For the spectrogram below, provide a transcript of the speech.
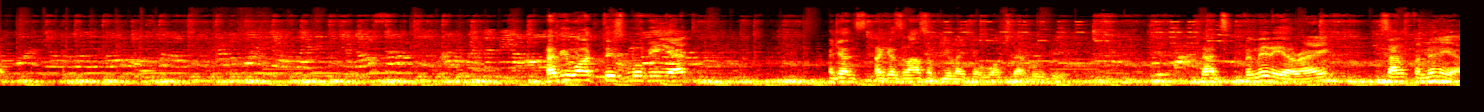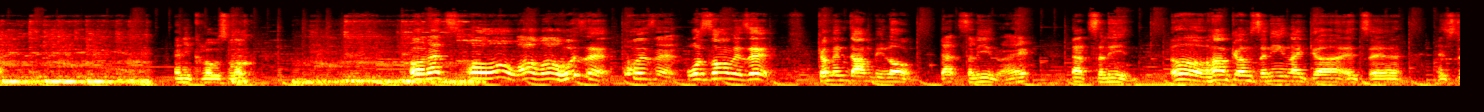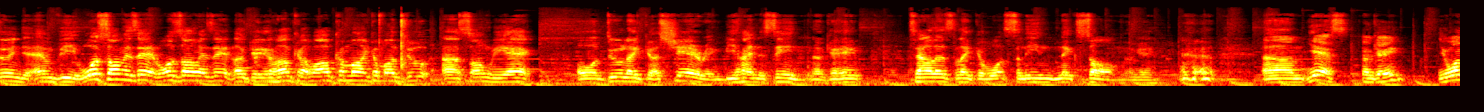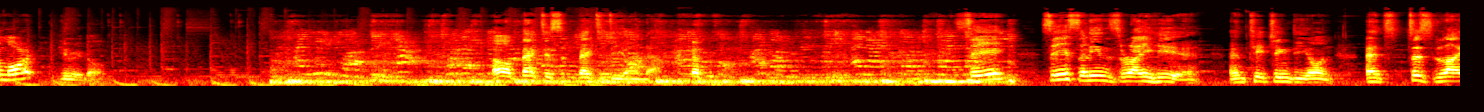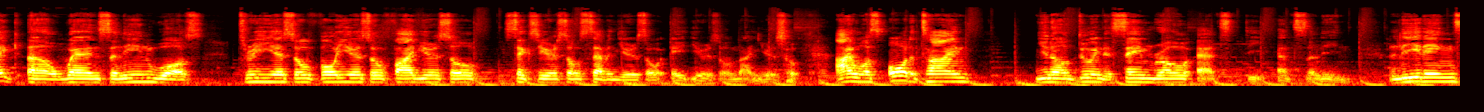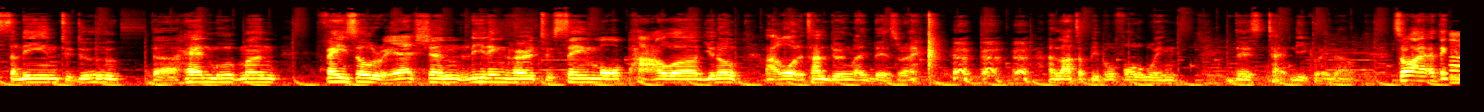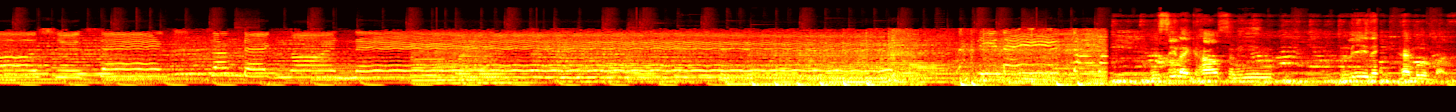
Have you watched this movie yet? I guess I guess lots of you like to watch that movie. That's familiar, right? Sounds familiar. Any close look? Oh, that's oh wow wow. Who is it? Who is it? What song is it? Comment down below. That's Celine, right? That's Celine. Oh, how come Celine like uh, it's uh, it's doing the MV? What song is it? What song is it? Okay, how come? Well, come on, come on, do a song react or do like a sharing behind the scene. Okay tell us like what Celine next song, okay? um, yes, okay. You want more? Here we go. Oh, back to back to Dion now. See, see, Celine's right here and teaching Dion. It's just like uh, when Celine was three years old, four years old, five years old six years old, seven years old, eight years old, nine years old. I was all the time, you know, doing the same role at the at Celine, leading Celine to do the hand movement, facial reaction, leading her to sing more power. You know, I all the time doing like this, right? A lot of people following this technique right now. So I, I think. see like how Celine leading hand movement.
